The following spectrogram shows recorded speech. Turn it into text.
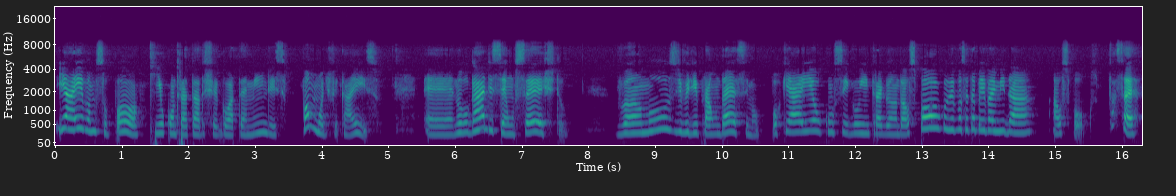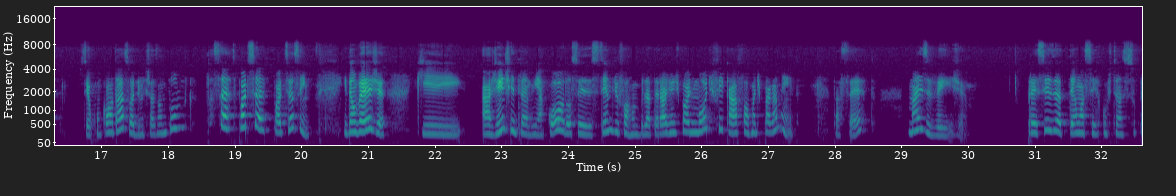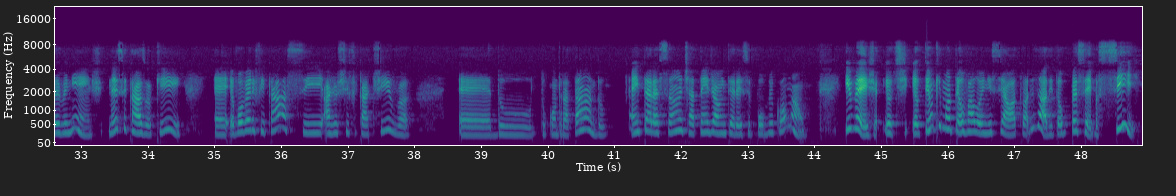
E aí vamos supor que o contratado chegou até mim e disse: vamos modificar isso? É, no lugar de ser um sexto, vamos dividir para um décimo, porque aí eu consigo ir entregando aos poucos e você também vai me dar aos poucos. Tá certo. Se eu concordar, sua administração pública, tá certo, pode ser, pode ser assim. Então veja que a gente entrando em acordo, ou seja, sendo de forma bilateral, a gente pode modificar a forma de pagamento, tá certo? Mas veja, precisa ter uma circunstância superveniente. Nesse caso aqui, é, eu vou verificar se a justificativa é, do, do contratado é interessante, atende ao interesse público ou não. E veja, eu, eu tenho que manter o valor inicial atualizado. Então, perceba, se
